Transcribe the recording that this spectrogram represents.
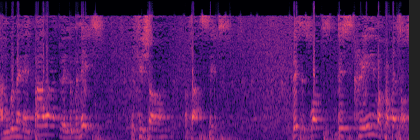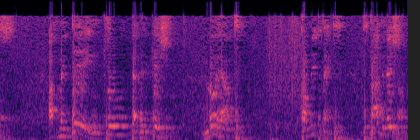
and women empowered to illuminate the future of our state. This is what this cream of professors have maintained through their dedication, loyalty, commitment, determination,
